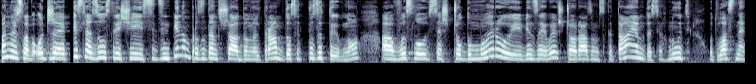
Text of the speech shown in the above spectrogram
Пане Ярославе, отже, після зустрічі з Сі Цзіньпіном президент США Дональд Трамп досить позитивно висловився щодо миру. І він заявив, що разом з Китаєм досягнуть от власне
